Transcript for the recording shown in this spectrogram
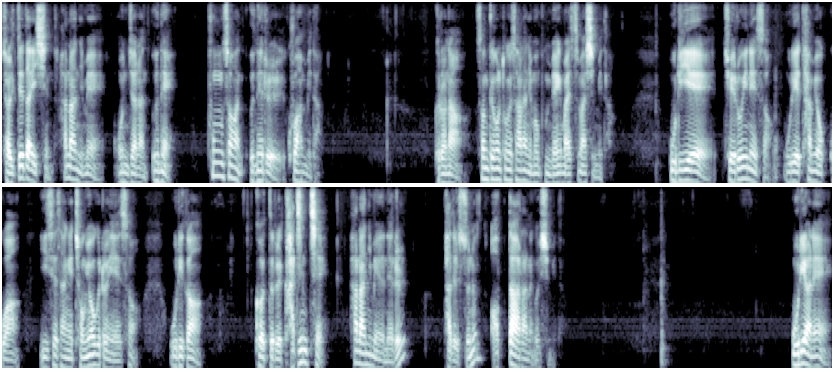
절대다이신 하나님의 온전한 은혜, 풍성한 은혜를 구합니다. 그러나 성경을 통해서 하나님은 분명히 말씀하십니다. 우리의 죄로 인해서 우리의 탐욕과 이 세상의 정욕으로 인해서 우리가 그것들을 가진 채 하나님의 은혜를 받을 수는 없다라는 것입니다. 우리 안에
